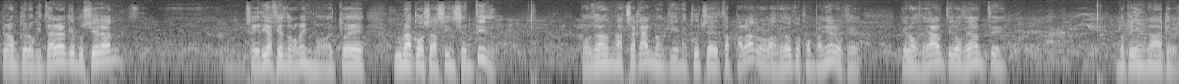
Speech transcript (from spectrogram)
pero aunque lo quitaran, que pusieran, seguiría haciendo lo mismo. Esto es una cosa sin sentido. Podrán achacarnos quien escuche estas palabras o las de otros compañeros que, que los de antes y los de antes no tienen nada que ver.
